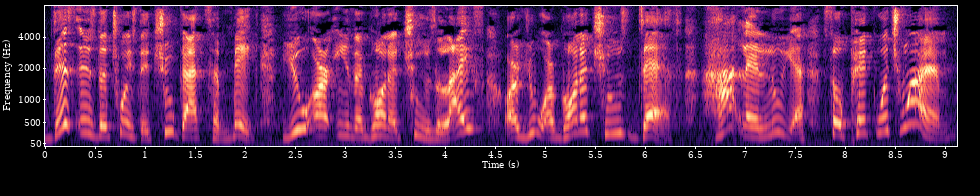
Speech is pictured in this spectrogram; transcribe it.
This is the choice that you got to make. You are either going to choose life or you are going to choose death. Hallelujah. So pick which one.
